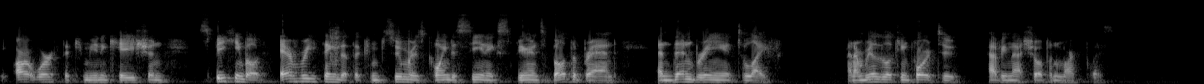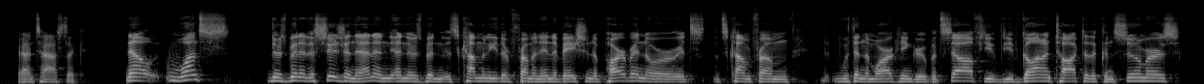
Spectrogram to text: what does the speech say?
the artwork, the communication, speaking about everything that the consumer is going to see and experience about the brand, and then bringing it to life. And I'm really looking forward to having that show up in the marketplace. Fantastic. Now, once there's been a decision then, and, and there's been it's coming either from an innovation department or it's it's come from within the marketing group itself. You've you've gone and talked to the consumers.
